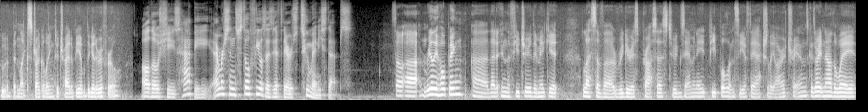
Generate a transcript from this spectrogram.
who have been like struggling to try to be able to get a referral. Although she's happy, Emerson still feels as if there's too many steps. So uh, I'm really hoping uh, that in the future they make it less of a rigorous process to examine people and see if they actually are trans. Because right now, the way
